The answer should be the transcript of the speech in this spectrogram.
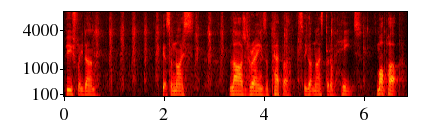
Beautifully done. Get some nice large grains of pepper so you got a nice bit of heat. Mop up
